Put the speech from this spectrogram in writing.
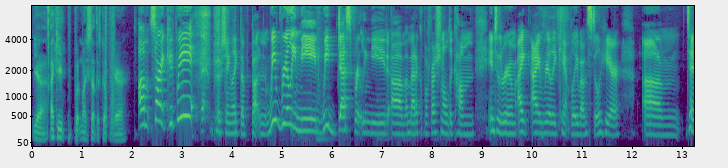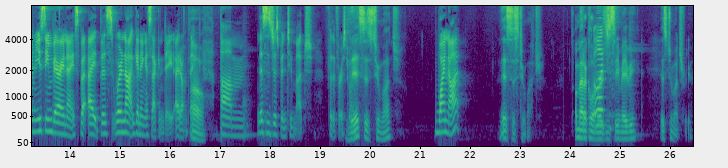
yeah. I keep putting my stethoscope air. Um, sorry, could we pushing like the button? We really need, we desperately need um, a medical professional to come into the room. I, I really can't believe I'm still here. Um, Tim, you seem very nice, but I this we're not getting a second date. I don't think. Oh, Um, this has just been too much for the first one. this is too much. Why not? This is too much. A medical Well, emergency maybe is too much for you.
